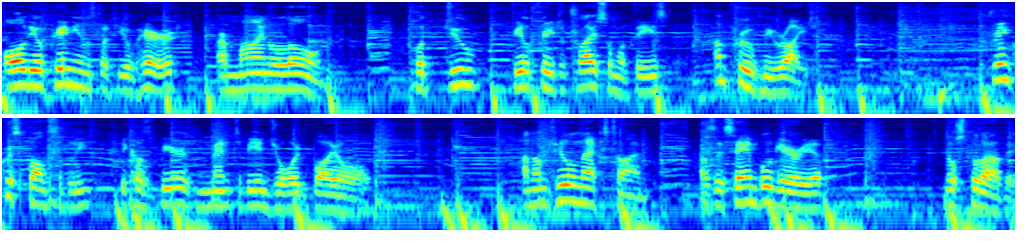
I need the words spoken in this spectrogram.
All the opinions that you've heard are mine alone, but do feel free to try some of these and prove me right. Drink responsibly because beer is meant to be enjoyed by all. And until next time, as they say in Bulgaria, Nazdrave.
